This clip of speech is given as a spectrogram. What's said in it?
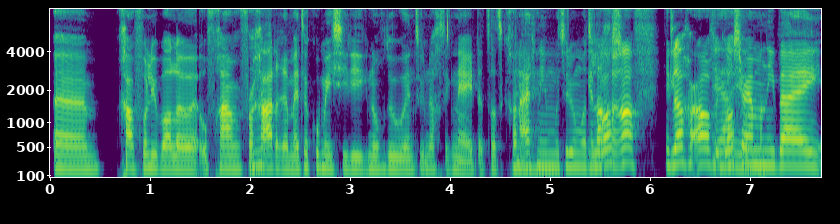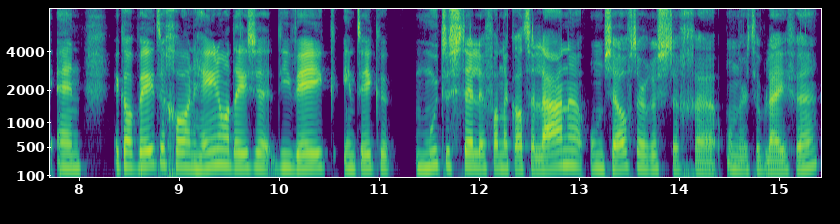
ehm, gaan volleyballen of gaan vergaderen met de commissie die ik nog doe. En toen dacht ik, nee, dat had ik gewoon Nee. eigenlijk niet moeten doen. Want ik lag was, eraf. ik lag eraf, ik Ja, was er helemaal niet bij. En ik had beter gewoon helemaal deze die week in teken moeten stellen van de Catalanen om zelf er rustig eh, onder te blijven.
